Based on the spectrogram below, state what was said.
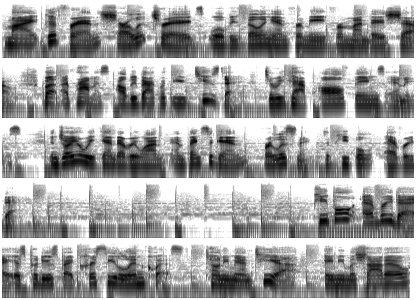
my good friend Charlotte Triggs will be filling in for me for Monday's show. But I promise I'll be back with you Tuesday to recap all things Emmys. Enjoy your weekend, everyone, and thanks again for listening to People Every Day. People Every Day is produced by Chrissy Lindquist, Tony Mantilla, Amy Machado,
